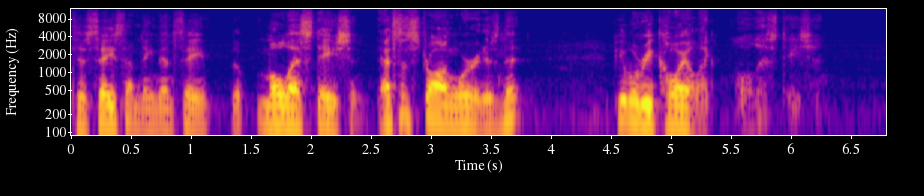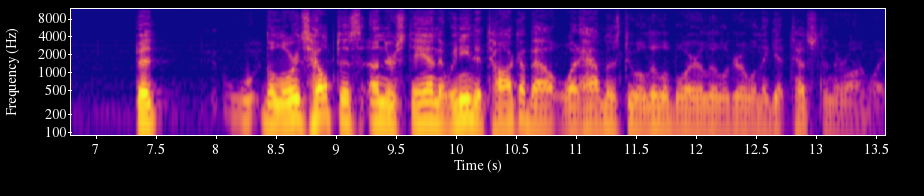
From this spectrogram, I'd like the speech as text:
to say something than say molestation. That's a strong word, isn't it? People recoil like molestation, but the Lord's helped us understand that we need to talk about what happens to a little boy or a little girl when they get touched in the wrong way.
